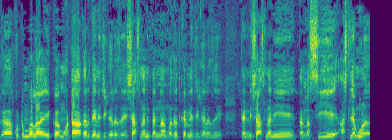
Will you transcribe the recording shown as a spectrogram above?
ग- कुटुंबाला एक मोठा आधार देण्याची गरज आहे. शासनाने त्यांना मदत करण्याची गरज आहे. त्यांनी शासनाने त्यांना सी ए असल्यामुळं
